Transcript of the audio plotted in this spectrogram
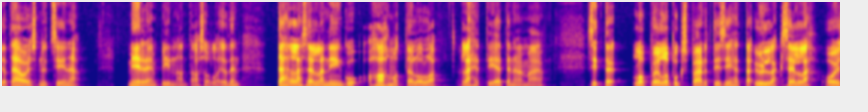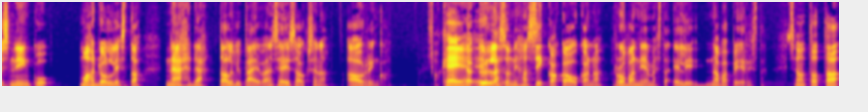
Ja tämä olisi nyt siinä merenpinnan tasolla, joten tällaisella niin kuin hahmottelulla lähdettiin etenemään. Ja sitten loppujen lopuksi päädyttiin siihen, että ylläksellä olisi niin kuin mahdollista nähdä talvipäivän seisauksena aurinko. Okei. Ja ylläs on ihan sikakaukana Rovaniemestä, eli napapiiristä. Se on tota,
